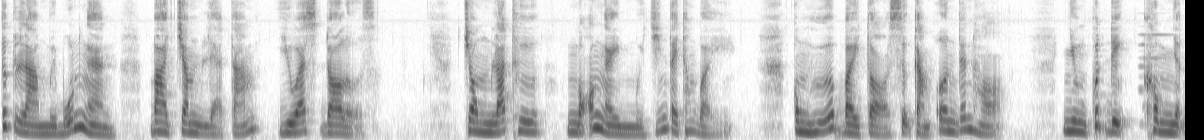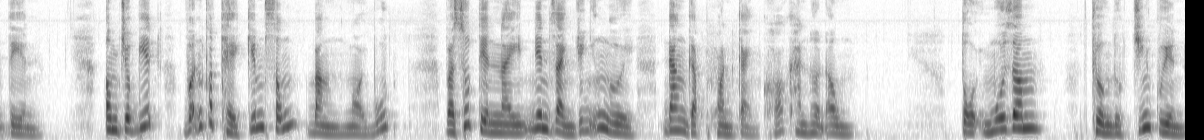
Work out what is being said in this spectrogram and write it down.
tức là 14.308 US dollars. Trong lá thư ngõ ngày 19 tây tháng 7, ông hứa bày tỏ sự cảm ơn đến họ, nhưng quyết định không nhận tiền. Ông cho biết vẫn có thể kiếm sống bằng ngòi bút và số tiền này nên dành cho những người đang gặp hoàn cảnh khó khăn hơn ông. Tội mua dâm thường được chính quyền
